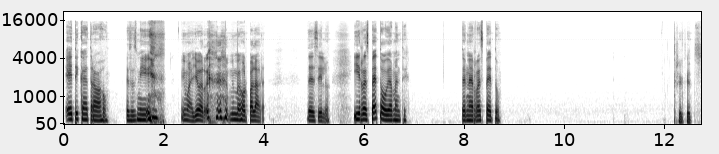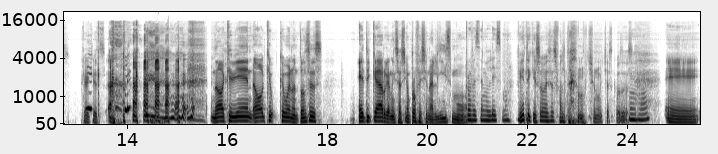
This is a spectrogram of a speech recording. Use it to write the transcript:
Ética de trabajo. Esa es mi, mi mayor, mi mejor palabra de decirlo. Y respeto, obviamente. Tener respeto. Crickets. Crickets. no, qué bien. No, qué, qué, bueno. Entonces, ética, organización, profesionalismo. Profesionalismo. Fíjate que eso a veces falta mucho en muchas cosas. eh,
